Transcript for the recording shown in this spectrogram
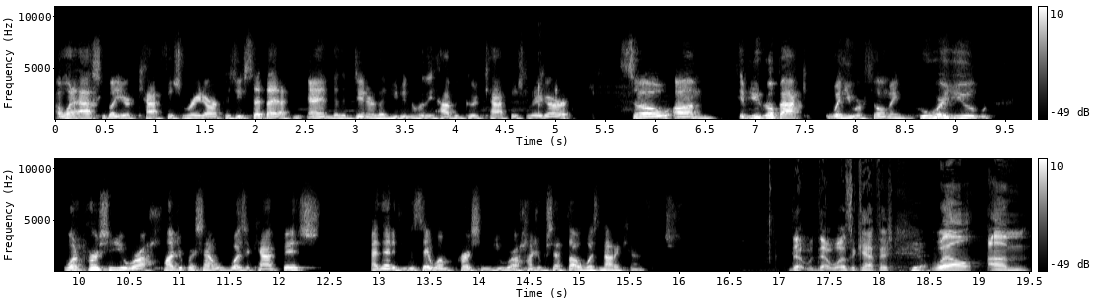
I want to ask you about your catfish radar because you said that at the end of the dinner that you didn't really have a good catfish radar. So, um, if you go back when you were filming, who were you? One person you were 100% was a catfish, and then if you could say one person you were 100% thought was not a catfish. That that was a catfish. Yeah. Well, um,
